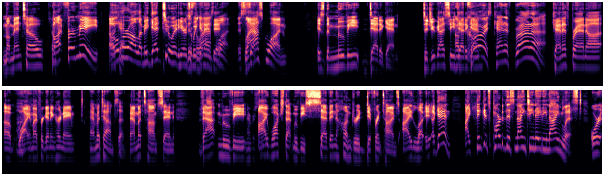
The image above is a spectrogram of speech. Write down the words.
Memento, but for me, Okay. overall, let me get to it here this so we the can last end it. one. This is Last one is the movie Dead Again. Did you guys see it. Dead of Again? Of course, Kenneth Branagh, Kenneth Branagh. Um, why am I forgetting her name? Emma Thompson. Emma Thompson. That movie, I watched that movie 700 different times. I love it. Again, I think it's part of this 1989 list, or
